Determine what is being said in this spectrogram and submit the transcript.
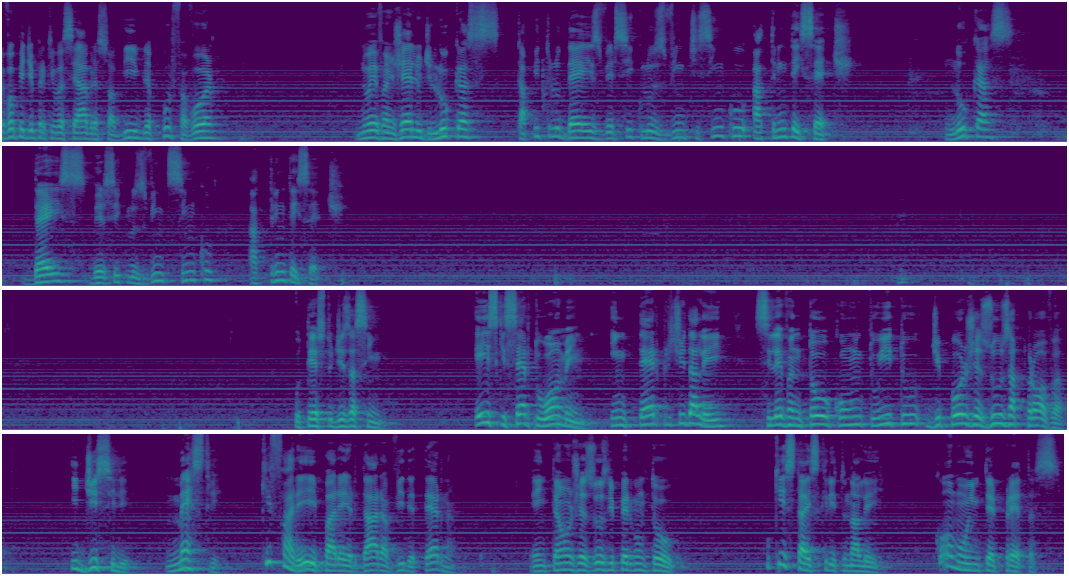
Eu vou pedir para que você abra a sua Bíblia, por favor, no Evangelho de Lucas, capítulo 10, versículos 25 a 37. Lucas 10, versículos 25 a 37. O texto diz assim: Eis que certo homem, intérprete da lei, se levantou com o intuito de pôr Jesus à prova e disse-lhe: Mestre, que farei para herdar a vida eterna? Então Jesus lhe perguntou: O que está escrito na lei? Como o interpretas?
